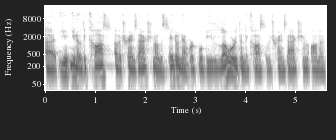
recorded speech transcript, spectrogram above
uh, you, you, know, the cost of a transaction on the Saito network will be lower than the cost of a transaction on a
